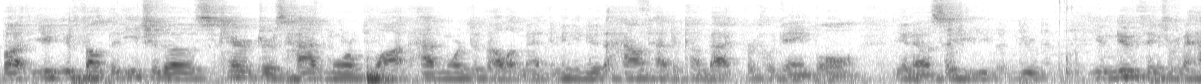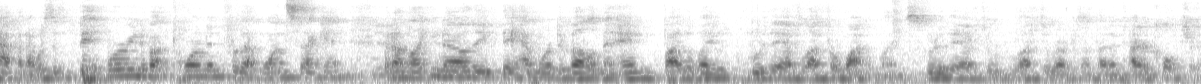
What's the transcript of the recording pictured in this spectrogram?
But you, you felt that each of those characters had more plot, had more development. I mean, you knew the Hound had to come back for Clegane Bowl, you know, so you, you, you knew things were going to happen. I was a bit worried about Tormund for that one second, but I'm like, no, they, they have more development. And by the way, who do they have left for Wildlings? Who do they have to, left to represent that entire culture?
